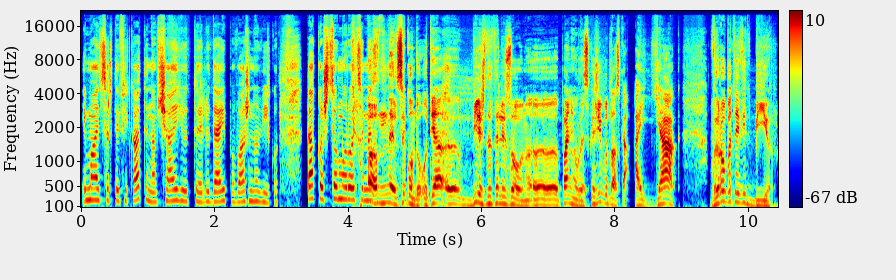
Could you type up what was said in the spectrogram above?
і мають сертифікати, навчають е, людей поважного віку. Також в цьому році ми А, секунду, от я е, більш деталізовано. Е, Пані Олесь, скажіть, будь ласка, а як ви робите відбір?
